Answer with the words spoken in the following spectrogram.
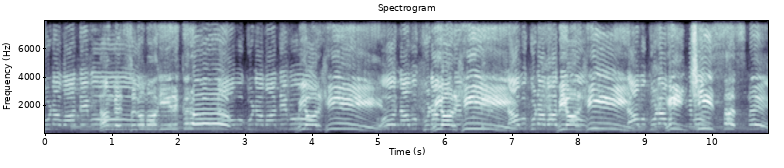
ಗುಣವಾದೆವು நாங்கள் சுகமாகி இருக்கிறோம் ನಾವು ಗುಣವಾದೆವು We are healed. We are healed. We are healed. In Jesus' name.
